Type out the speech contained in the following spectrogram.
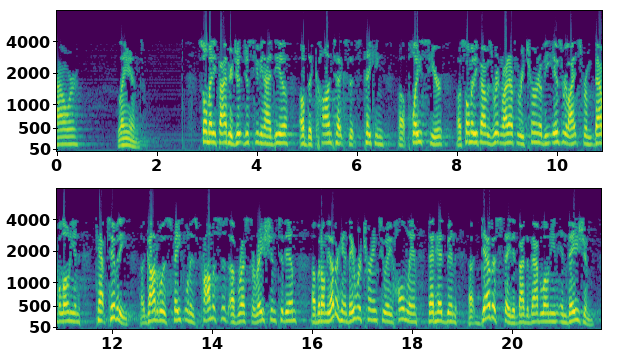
our land. Psalm 85 here, just to give you an idea of the context that's taking uh, place here. Uh, Psalm 85 was written right after the return of the Israelites from Babylonian captivity. Uh, God was faithful in His promises of restoration to them, uh, but on the other hand, they were returning to a homeland that had been uh, devastated by the Babylonian invasion.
